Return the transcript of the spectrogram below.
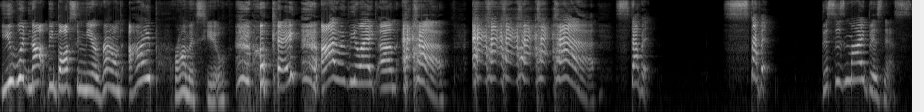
you would not be bossing me around. I promise you. Okay? I would be like, um, stop it. Stop it. This is my business.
